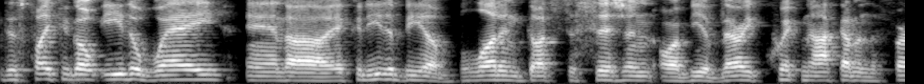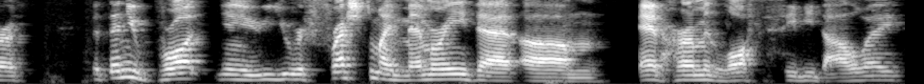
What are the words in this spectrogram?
this fight could go either way, and uh, it could either be a blood and guts decision or be a very quick knockout in the first. But then you brought you know, you refreshed my memory that um, Ed Herman lost to CB Dalloway,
